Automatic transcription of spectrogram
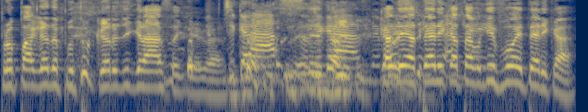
Propaganda pro Tucano de graça aqui agora. De graça, de graça. Cadê a Térica? Tava... O que gente. foi, Térica?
